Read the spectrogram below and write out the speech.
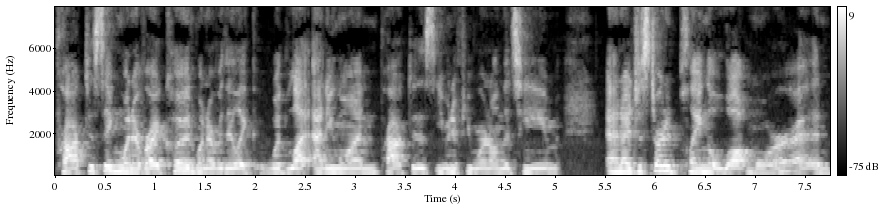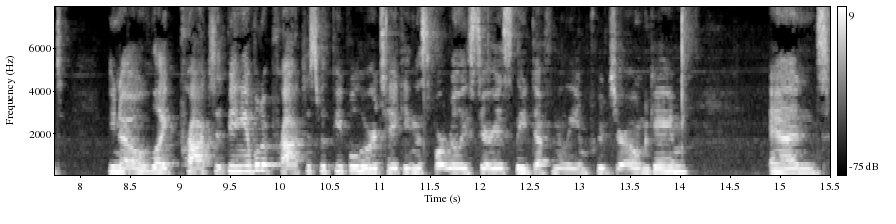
practicing whenever i could whenever they like would let anyone practice even if you weren't on the team. And I just started playing a lot more and you know like practice being able to practice with people who are taking the sport really seriously definitely improves your own game. And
